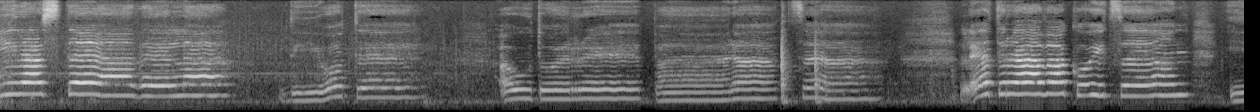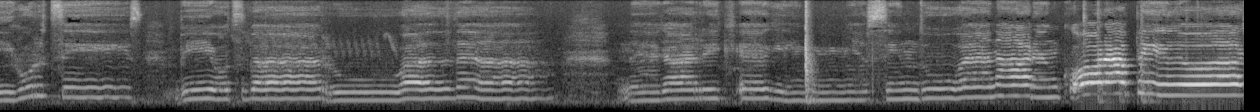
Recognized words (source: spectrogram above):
Idaztea dela diote autoerreparatzea Letra bakoitzean igurtziz bihotz barru aldea. Negarrik egin ezin duenaren korapiloa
